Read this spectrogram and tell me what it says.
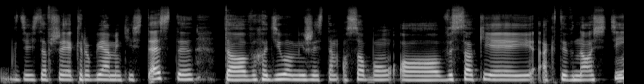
gdzieś zawsze, jak robiłam jakieś testy, to wychodziło mi, że jestem osobą o wysokiej aktywności,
